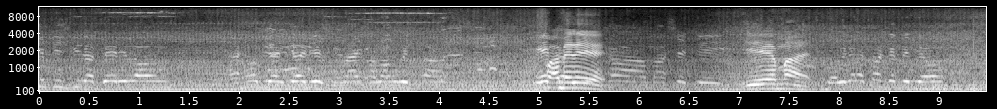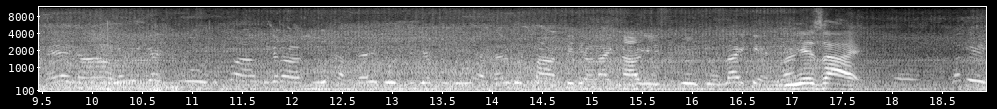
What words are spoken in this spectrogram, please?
keep this video very long. I hope you enjoy this ride along with us. Family. Brikama Yeah man. So we're gonna cut the video and uh, when we get to the farm, we're gonna do a very good video for you, a very good farm video like how you, you, you like it, right? Yes I. So, okay,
